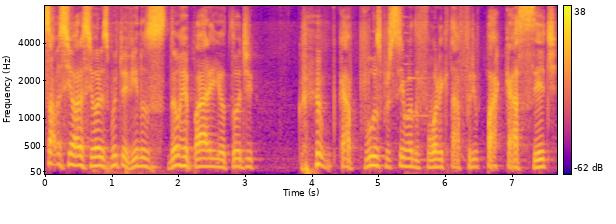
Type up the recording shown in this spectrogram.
Salve senhoras e senhores, muito bem-vindos. Não reparem, eu tô de capuz por cima do fone que tá frio pra cacete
